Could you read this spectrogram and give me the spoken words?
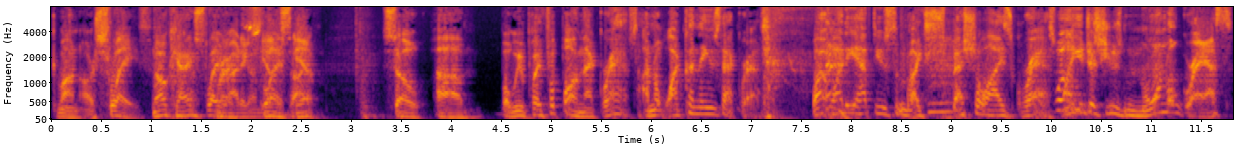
come on, our sleighs. Okay. Our sleigh Right. riding on the other side. So, um, but we would play football on that grass. I don't know why couldn't they use that grass? Why, why do you have to use some like specialized grass? why don't you just use normal grass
